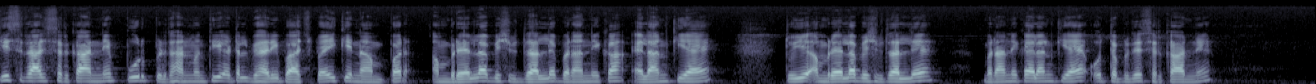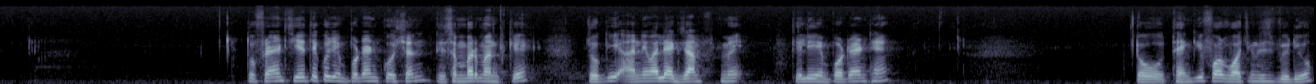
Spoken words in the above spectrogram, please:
किस राज्य सरकार ने पूर्व प्रधानमंत्री अटल बिहारी वाजपेयी के नाम पर अम्ब्रेला विश्वविद्यालय बनाने का ऐलान किया है? तो ये अम्ब्रेला विश्वविद्यालय बनाने का ऐलान किया है, उत्तर प्रदेश सरकार ने। तो फ्रेंड्स, ये थे कुछ इंपॉर्टेंट क्वेश्चन दिसंबर मंथ के, जो कि आने वाले एग्ज़ाम्स में के लिए इंपॉर्टेंट हैं। तो thank you for watching this video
